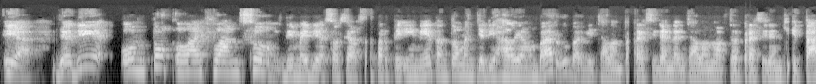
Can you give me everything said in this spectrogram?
Iya, jadi untuk live langsung di media sosial seperti ini tentu menjadi hal yang baru bagi calon presiden dan calon wakil presiden kita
